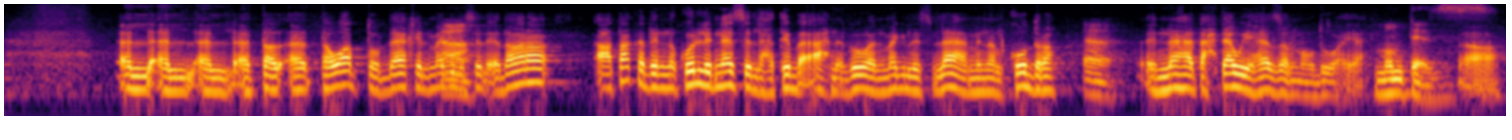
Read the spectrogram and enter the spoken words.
ال ال ال الت- التوتر داخل مجلس آه. آه. الإدارة أعتقد إن كل الناس اللي هتبقى إحنا جوه المجلس لها من القدرة آه إنها تحتوي هذا الموضوع يعني ممتاز آه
